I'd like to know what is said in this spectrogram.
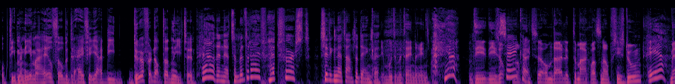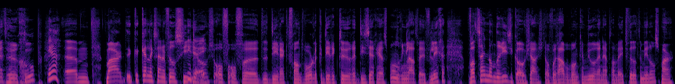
op die manier. Maar heel veel bedrijven, ja, die durven dat dan niet. En, ja, hadden net een bedrijf. Het First. Zit ik net aan te denken. Ja, die moeten meteen erin. Ja. Want die, die zochten nog iets uh, om duidelijk te maken wat ze nou precies doen. Ja. Met hun groep. Ja. Um, maar kennelijk zijn er veel CEO's of, of uh, de direct verantwoordelijke directeuren die zeggen: ja, sponsoring laten we even liggen. Wat zijn dan de risico's? Ja, als je het over Rabobank en wielrennen hebt, dan weten we dat inmiddels. Maar.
